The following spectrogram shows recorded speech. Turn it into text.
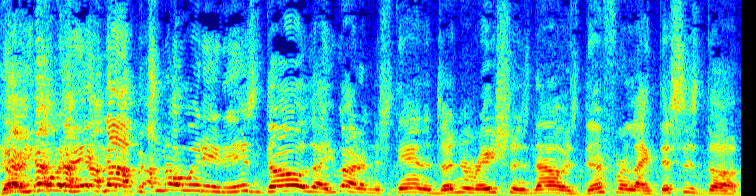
Yo, you know what it is? Nah, but you know what it is though. Like you gotta understand, the generations now is different. Like this is the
